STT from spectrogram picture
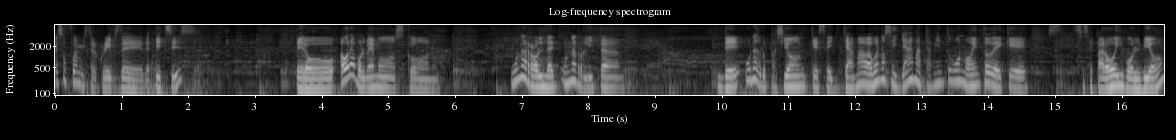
Eso fue Mr. Creeps de, de Pixies. Pero ahora volvemos con una, rola, una rolita de una agrupación que se llamaba, bueno, se llama, también tuvo un momento de que se separó y volvió.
